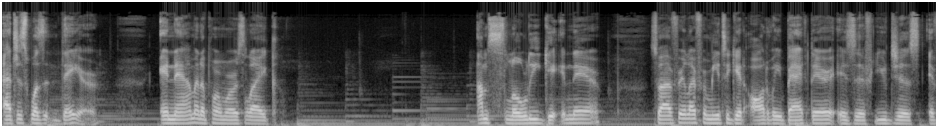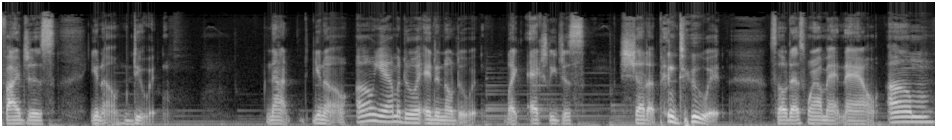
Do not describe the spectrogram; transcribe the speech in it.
I just wasn't there. And now I'm at a point where it's like, I'm slowly getting there. So I feel like for me to get all the way back there is if you just, if I just, you know, do it not you know oh yeah i'm gonna do it and then don't do it like actually just shut up and do it so that's where i'm at now um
